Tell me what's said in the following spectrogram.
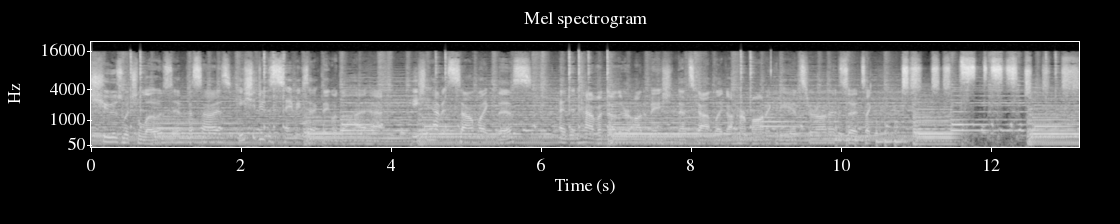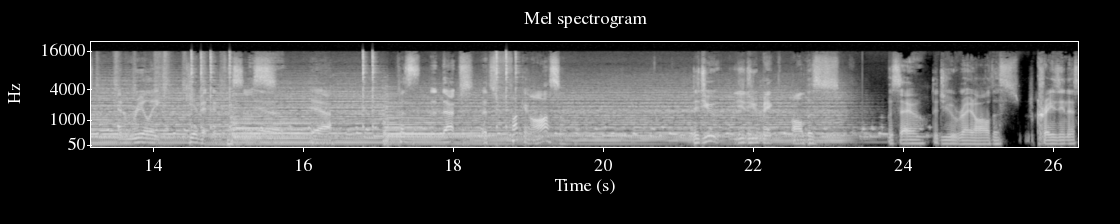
choose which lows to emphasize, he should do the same exact thing with the hi hat. He should have it sound like this, and then have another automation that's got like a harmonic enhancer on it, so it's like and really give it emphasis. Yeah, because that's it's fucking awesome. Did you did you make all this Maseo? Did you write all this craziness?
